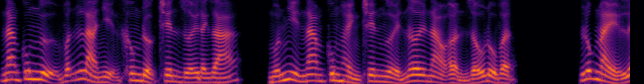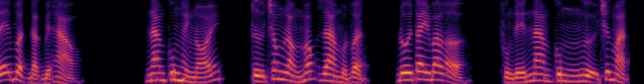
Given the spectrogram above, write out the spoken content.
Nam Cung Ngự vẫn là nhịn không được trên dưới đánh giá, muốn nhìn Nam Cung Hành trên người nơi nào ẩn giấu đồ vật. Lúc này lễ vật đặc biệt hảo. Nam Cung Hành nói, từ trong lòng móc ra một vật, đôi tay bao ở, phùng đến Nam Cung Ngự trước mặt.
